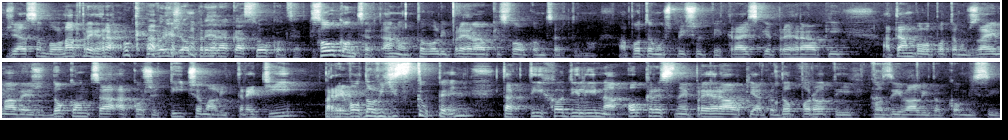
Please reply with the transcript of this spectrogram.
že ja som bol na prehrávkach. Hovoríš o prehrávkach soul koncertu. Slow koncert, áno, to boli prehrávky slow koncertu. No. A potom už prišli tie krajské prehrávky a tam bolo potom už zaujímavé, že dokonca akože tí, čo mali tretí prevodový stupeň, tak tí chodili na okresné prehrávky ako do poroty, ich pozývali do komisí.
